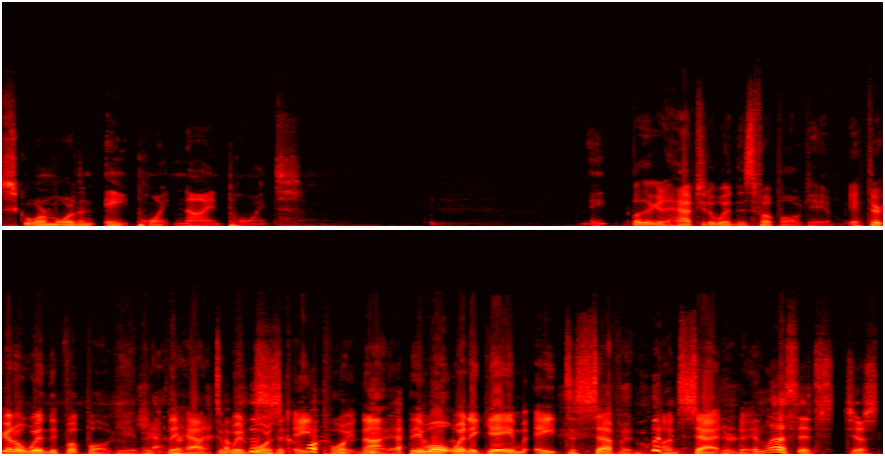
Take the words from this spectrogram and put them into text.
score more than 8.9 points. But they're going to have to to win this football game. If they're going to win the football game, Yeah, they have to win more to than score. 8.9. They won't win a game 8 to 7 on Saturday. Unless it's just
